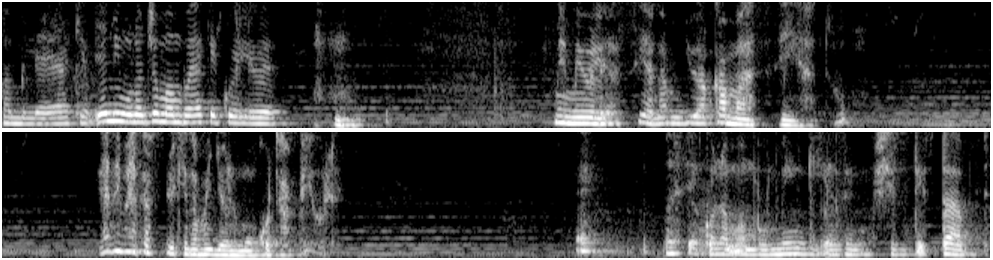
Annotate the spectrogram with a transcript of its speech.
familia yake, yaani unajua mambo yake kweli wewe? Mimi yule Asia namjua kama Asia tu, yaani mimi hata sijui kina Meja walimwokota wapi yule. Basi ako na mambo mengi, as in she's disturbed.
